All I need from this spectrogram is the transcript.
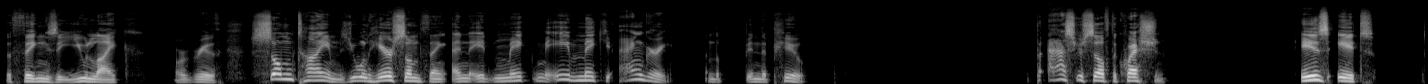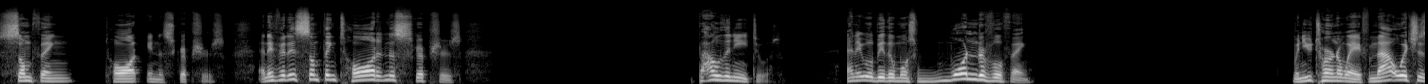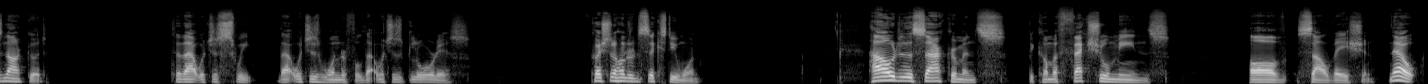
the things that you like or agree with. Sometimes you will hear something and it make may even make you angry in the in the pew. But ask yourself the question: Is it something taught in the scriptures? And if it is something taught in the scriptures, bow the knee to it, and it will be the most wonderful thing when you turn away from that which is not good to that which is sweet that which is wonderful, that which is glorious. Question 161 How do the sacraments become effectual means of salvation? Now,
